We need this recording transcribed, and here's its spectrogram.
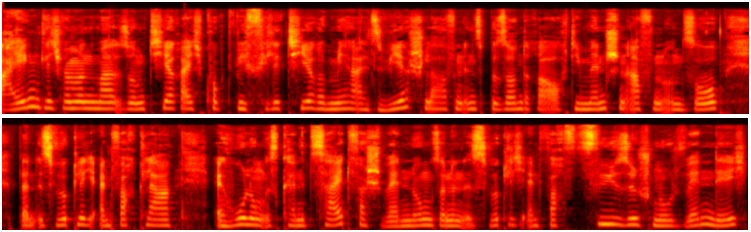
eigentlich, wenn man mal so im Tierreich guckt, wie viele Tiere mehr als wir schlafen, insbesondere auch die Menschenaffen und so, dann ist wirklich einfach klar, Erholung ist keine Zeitverschwendung, sondern ist wirklich einfach physisch notwendig.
